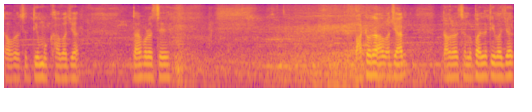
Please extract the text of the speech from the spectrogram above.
তারপরে আছে দিমুখা বাজার, তারপর আছে ভাটোরা বাজার, তারপরে আছে হলো বাইলাটি বাজার,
